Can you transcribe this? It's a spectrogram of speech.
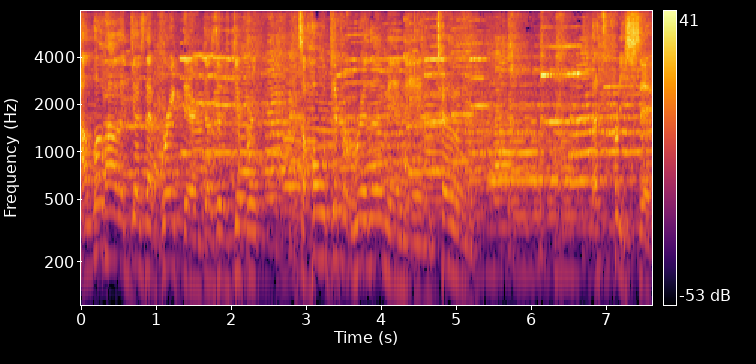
I, love how it does that break there. It does those different. It's a whole different rhythm and, and tone. That's pretty sick.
